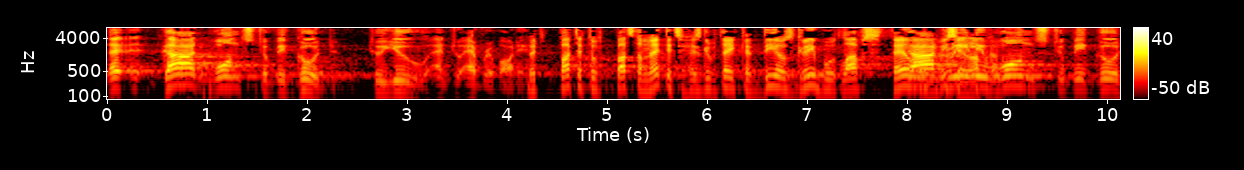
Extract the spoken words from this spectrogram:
that God wants to be good to you and to everybody. Bet pat, ja tu pats tam netici, es gribu teikt, ka Dievs grib būt labs tev un God visiem. really apkārt. wants to be good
